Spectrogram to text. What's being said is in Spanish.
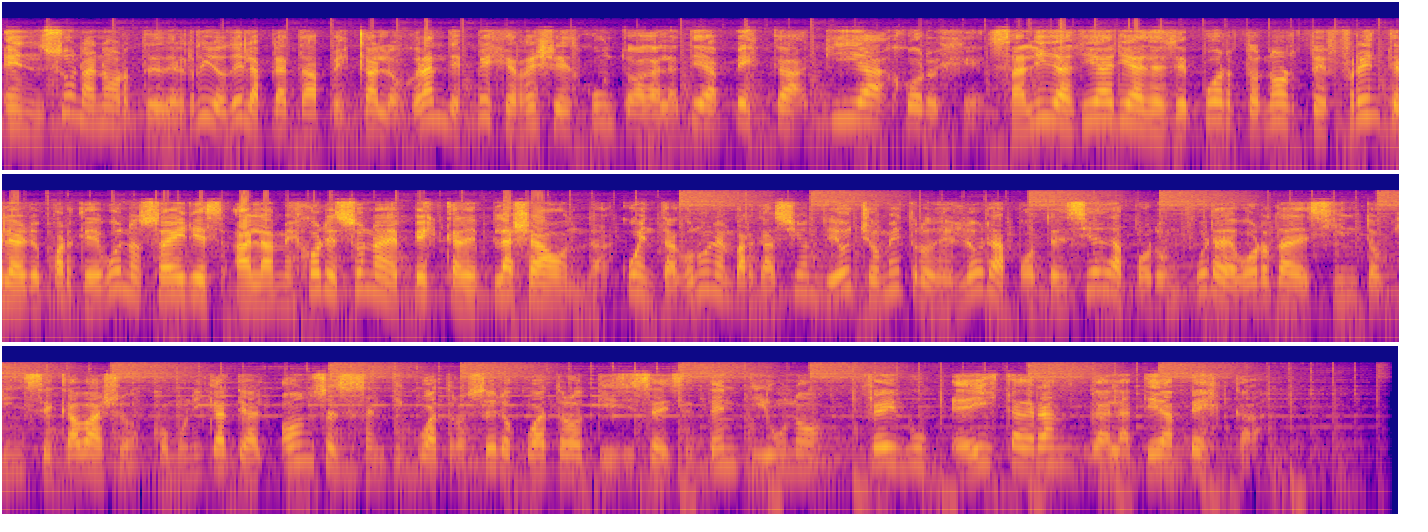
En zona norte del Río de la Plata pesca los grandes pejerreyes junto a Galatea Pesca Guía Jorge. Salidas diarias desde Puerto Norte frente al Aeroparque de Buenos Aires a la mejor zona de pesca de Playa Honda. Cuenta con una embarcación de 8 metros de eslora potenciada por un fuera de borda de 115 caballos. Comunicate al 11 64 04 16 71, Facebook e Instagram Galatea Pesca.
